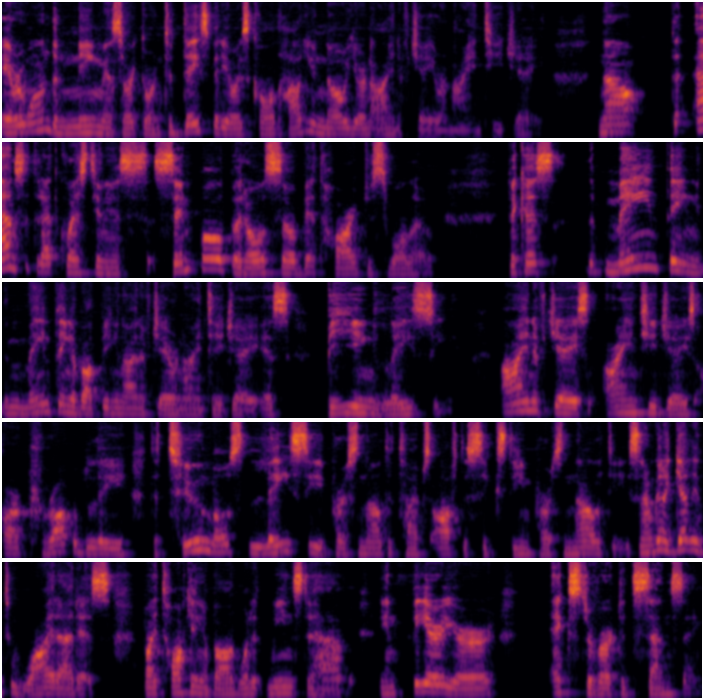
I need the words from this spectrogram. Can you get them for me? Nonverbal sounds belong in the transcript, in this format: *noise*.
Hey everyone, the name is Eric Thor. Today's video is called How do you know you're an INFJ or an INTJ? Now, the answer to that question is simple, but also a bit hard to swallow. Because the main thing, the main thing about being an INFJ or an INTJ is being lazy. INFJs and INTJs are probably the two most lazy personality types of the 16 personalities. And I'm going to get into why that is by talking about what it means to have inferior extroverted sensing.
